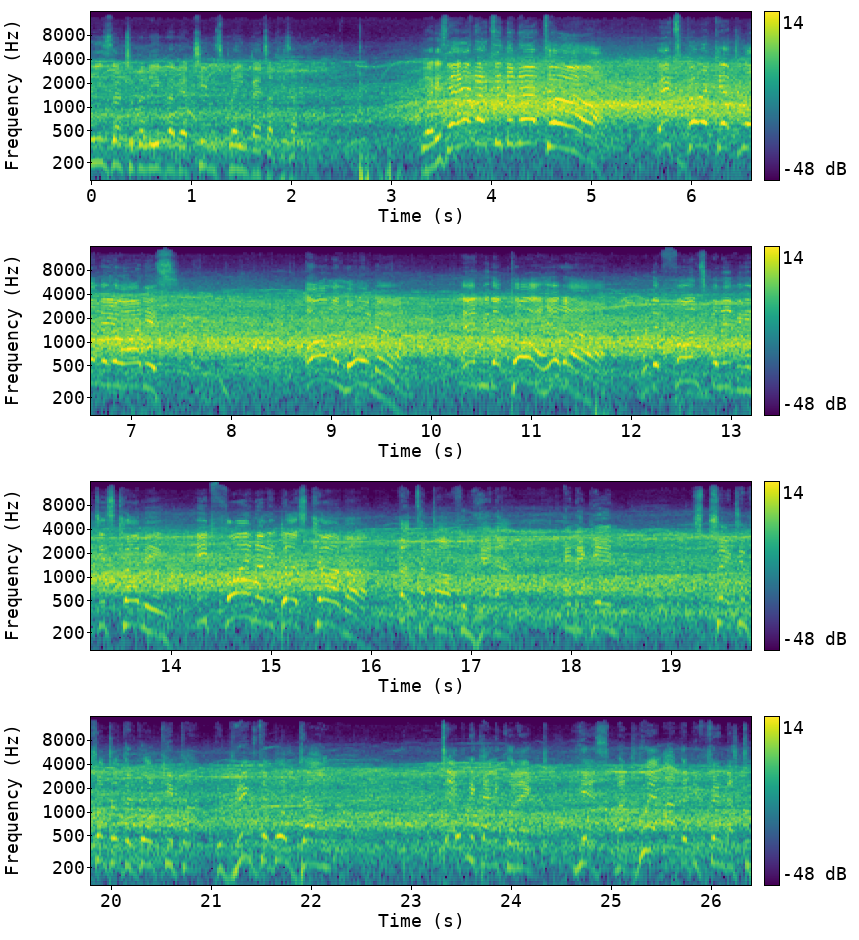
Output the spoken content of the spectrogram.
reason to believe that their team is playing better, Peter. Here is a header, in the net! Oh, it's Barakat Walde Johannes all alone, eh? and with a power header, with the fans believing it is coming, it finally does come. That's a powerful header and again straight in front of the goalkeeper he brings the ball down. Technically correct yes but where are the defenders to,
